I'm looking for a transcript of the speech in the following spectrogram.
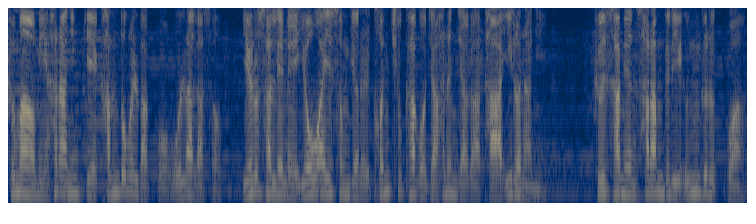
그 마음이 하나님께 감동을 받고 올라가서 예루살렘의 여호와의 성전을 건축하고자 하는 자가 다 일어나니 그 사면 사람들이 은그릇과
